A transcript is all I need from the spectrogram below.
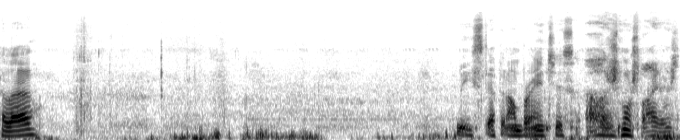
Hello? Me stepping on branches. Oh, there's more spiders.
